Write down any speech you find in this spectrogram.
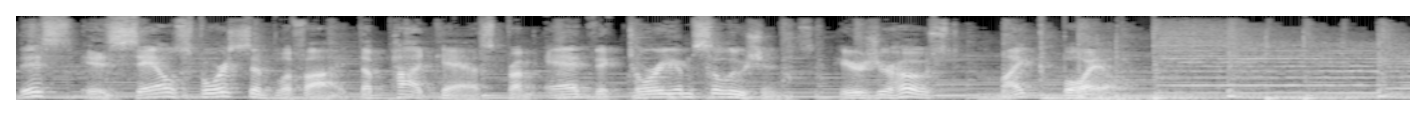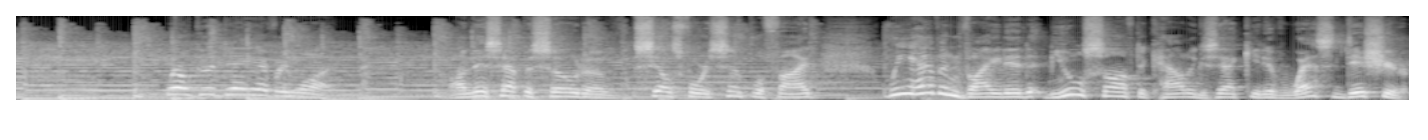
This is Salesforce Simplified, the podcast from Ad Victoriam Solutions. Here's your host, Mike Boyle. Well, good day, everyone. On this episode of Salesforce Simplified, we have invited MuleSoft account executive Wes Disher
